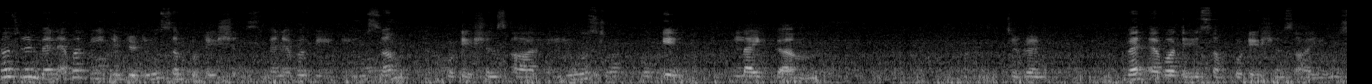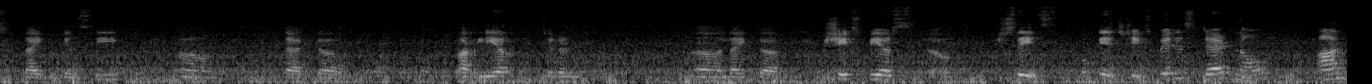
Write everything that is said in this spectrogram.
Now children whenever we introduce some quotations, whenever we use some quotations are used, okay, like um, children whenever there is some quotations are used, like you can see um, that uh, earlier children uh, like uh, Shakespeare uh, says. Okay, Shakespeare is dead now, and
